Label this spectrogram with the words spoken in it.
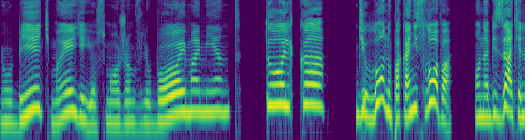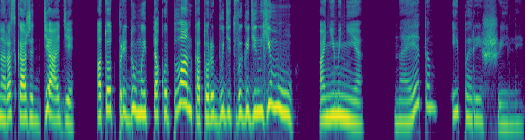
Убить мы ее сможем в любой момент. Только Дилону пока ни слова. Он обязательно расскажет дяде, а тот придумает такой план, который будет выгоден ему, а не мне. На этом и порешили.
